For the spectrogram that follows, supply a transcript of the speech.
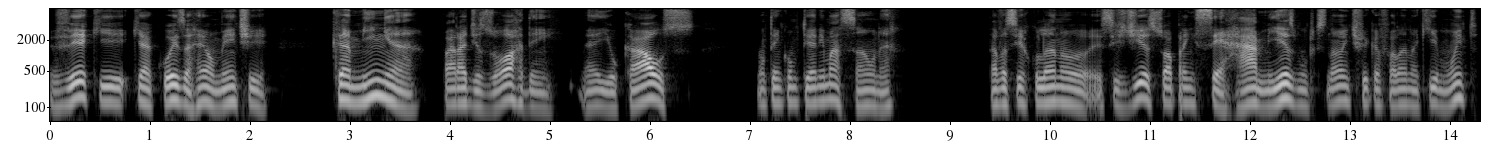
vê que, que a coisa realmente caminha para a desordem né, e o caos, não tem como ter animação, né? Tava circulando esses dias só para encerrar mesmo, porque senão a gente fica falando aqui muito.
